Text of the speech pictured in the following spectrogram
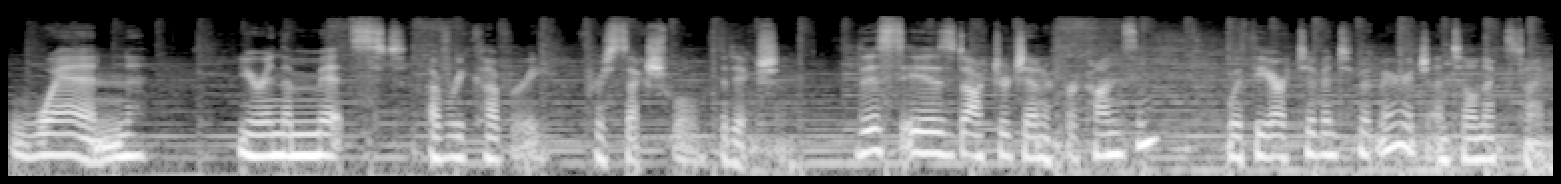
when you're in the midst of recovery for sexual addiction. This is Dr. Jennifer Konzen with The Art of Intimate Marriage. Until next time.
